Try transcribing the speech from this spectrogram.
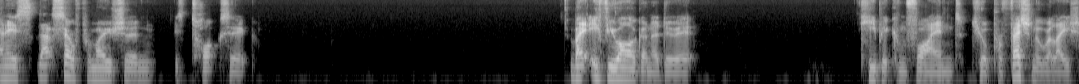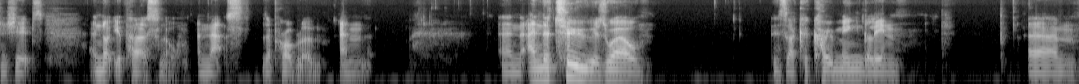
And it's that self promotion is toxic. But if you are going to do it, keep it confined to your professional relationships and not your personal. And that's the problem. And and and the two as well is like a commingling um,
